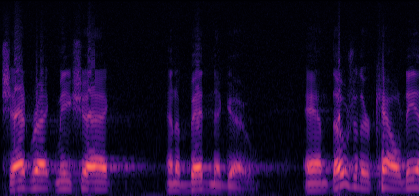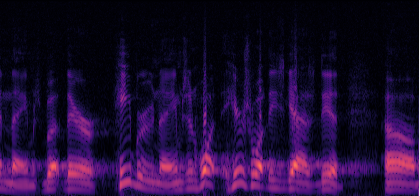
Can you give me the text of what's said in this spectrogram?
Shadrach, Meshach, and Abednego. And those are their Chaldean names, but their Hebrew names. And what, here's what these guys did. Um,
